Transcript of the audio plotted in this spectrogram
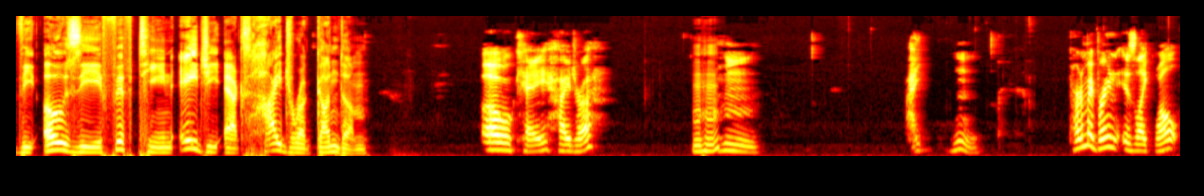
the OZ-15 AGX Hydra Gundam. Okay, Hydra. Mm-hmm. Hmm. I hmm. Part of my brain is like, well,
